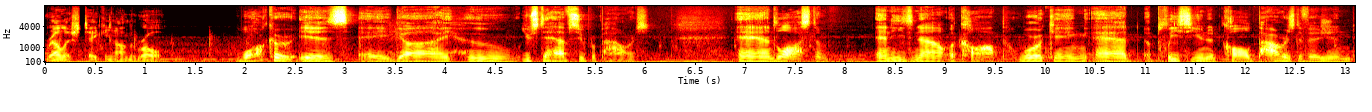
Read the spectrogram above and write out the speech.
relished taking on the role. Walker is a guy who used to have superpowers and lost them. And he's now a cop working at a police unit called Powers Division,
